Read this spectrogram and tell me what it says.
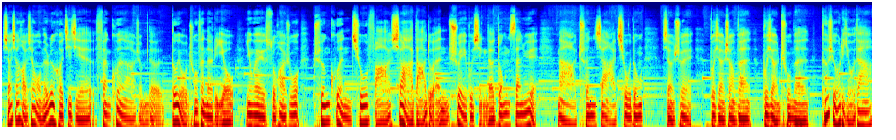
想想，好像我们任何季节犯困啊什么的，都有充分的理由。因为俗话说“春困秋乏夏打盹，睡不醒的冬三月”，那春夏秋冬，想睡、不想上班、不想出门，都是有理由的啊。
